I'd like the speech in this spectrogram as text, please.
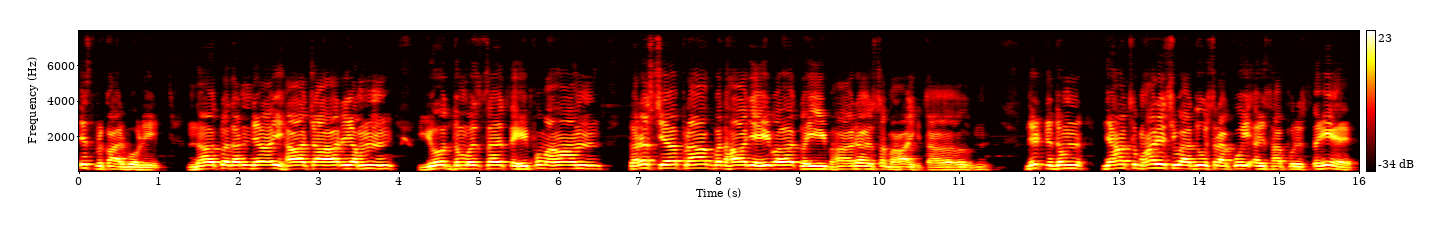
इस प्रकार बोले, न तदन्याचार्य योद्ध मुस्ते पुमान त्वरस्य प्रागबधायैव त्वयि भार समाहित धृष्टुम यहाँ तुम्हारे सिवा दूसरा कोई ऐसा पुरुष नहीं है,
